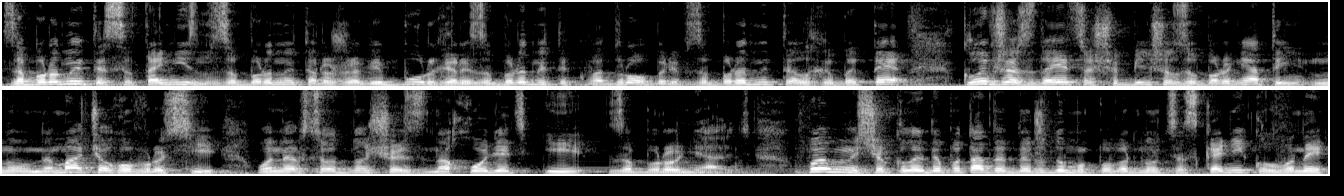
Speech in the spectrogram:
Заборонити сатанізм, заборонити рожеві бургери, заборонити квадроберів, заборонити ЛГБТ. Коли вже здається, що більше забороняти ну нема чого в Росії, вони все одно щось знаходять і забороняють. Впевнений, що коли депутати Держдуми повернуться з канікул, вони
